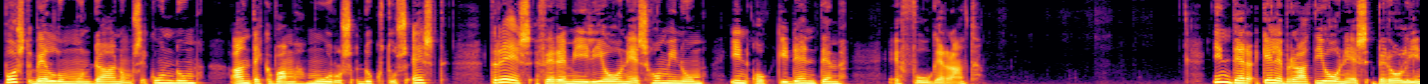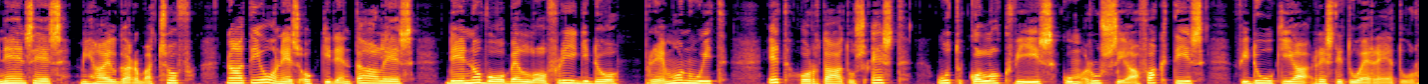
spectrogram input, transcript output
Post bellum mundanum secundum, antequam murus ductus est, tres feremiliones hominum in occidentem effugerant. Inter celebrationes berolinenses Mihail Gorbachev nationes occidentales de novo bello frigido premonuit et hortatus est ut colloquiis cum Russia factis fiducia restitueretur.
